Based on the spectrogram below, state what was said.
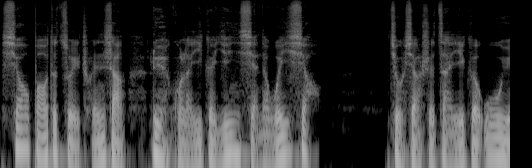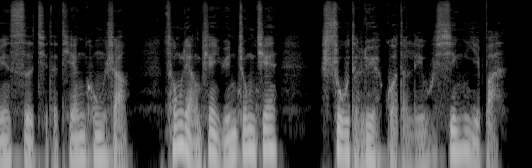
削薄的嘴唇上掠过了一个阴险的微笑，就像是在一个乌云四起的天空上，从两片云中间倏地掠过的流星一般。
